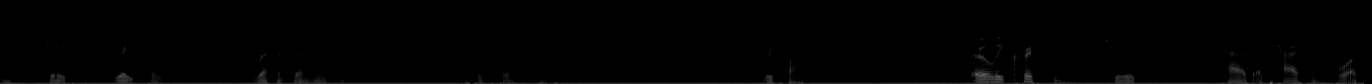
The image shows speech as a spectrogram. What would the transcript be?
and gave grateful reconciliation of his first coming. Response Early Christians should have a passion for a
